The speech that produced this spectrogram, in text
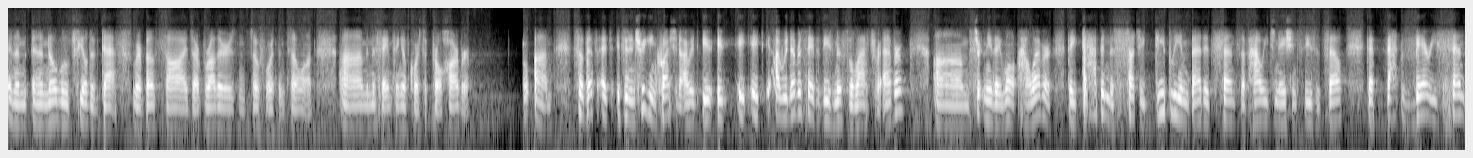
in a, in a noble field of death where both sides are brothers and so forth and so on. Um, and the same thing, of course, at Pearl Harbor. Um, so that's it's, it's, an intriguing question. I would it, it, it, I would never say that these myths will last forever. Um, certainly they won't. However, they tap into such a deeply embedded sense of how each nation sees itself that that very sense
